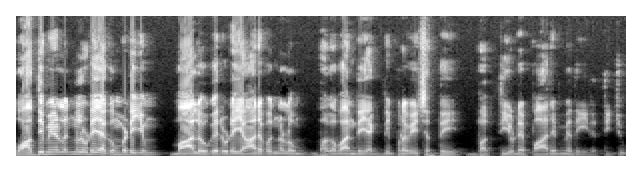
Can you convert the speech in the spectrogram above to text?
വാദ്യമേളങ്ങളുടെ അകമ്പടിയും മാലോകരുടെ ആരവങ്ങളും ഭഗവാന്റെ അഗ്നിപ്രവേശത്തെ ഭക്തിയുടെ പാരമ്യതയിലെത്തിച്ചു.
